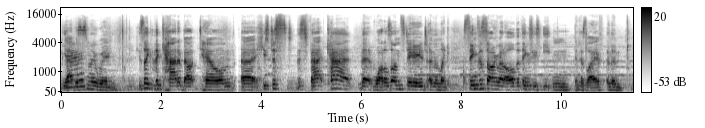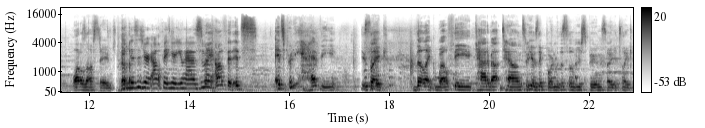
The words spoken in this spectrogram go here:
wig Yeah, there? this is my wig. He's like the cat about town. Uh, he's just this fat cat that waddles on stage and then like sings a song about all the things he's eaten in his life, and then waddles off stage. And this is your outfit here. You have. This is my outfit. It's it's pretty heavy. He's like the like wealthy cat about town, so he was like born with a silver spoon, so I get to like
